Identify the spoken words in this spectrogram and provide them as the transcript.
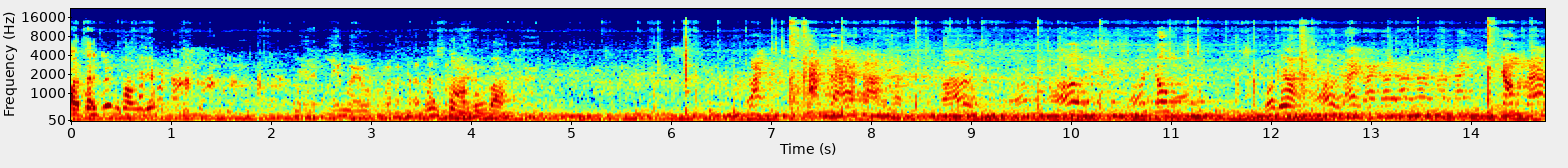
Cái Rồi tay trước ngon chứ. nhiều quẹo mà Đúng mà, đúng mà. Đây, thằng nè. Ờ. Ờ. Ờ, chung. Qua kia. Ờ, đây, đây, đây, đây, đây, đây. Chung ra,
